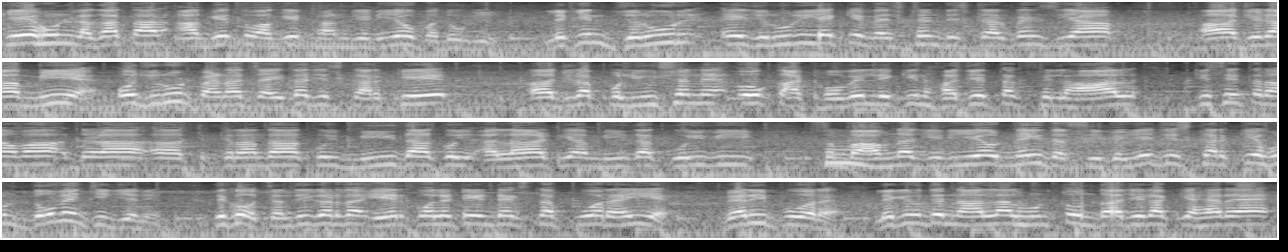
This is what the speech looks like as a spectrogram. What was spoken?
ਕਿ ਹੁਣ ਲਗਾਤਾਰ ਅੱਗੇ ਤੋਂ ਅੱਗੇ ਠੰਡ ਜਿਹੜੀ ਹੈ ਉਹ ਵਧੂਗੀ। ਲੇਕਿਨ ਜ਼ਰੂਰ ਇਹ ਜ਼ਰੂਰੀ ਹੈ ਕਿ ਵੈਸਟਰਨ ਡਿਸਟਰਬੈਂਸ ਜਾਂ ਜਿਹੜਾ ਮੀਂਹ ਹੈ ਉਹ ਜ਼ਰੂਰ ਪੈਣਾ ਚਾਹੀਦਾ ਜਿਸ ਕਰਕੇ ਜਿਹੜਾ ਪੋਲਿਊਸ਼ਨ ਹੈ ਉਹ ਘੱਟ ਹੋਵੇ। ਲੇਕਿਨ ਹਜੇ ਤੱਕ ਫਿਲਹਾਲ ਕਿਸੇ ਤਰ੍ਹਾਂ ਦਾ ਜਿਹੜਾ ਤਕਰਾਂ ਦਾ ਕੋਈ ਮੀਂਹ ਦਾ ਕੋਈ ਅਲਰਟ ਜਾਂ ਮੀਂਹ ਦਾ ਕੋਈ ਵੀ ਸੰਭਾਵਨਾ ਜਿਹੜੀ ਹੈ ਉਹ ਨਹੀਂ ਦੱਸੀ ਗਈ ਹੈ ਜਿਸ ਕਰਕੇ ਹੁਣ ਦੋਵੇਂ ਚੀਜ਼ਾਂ ਨੇ। ਦੇਖੋ ਚੰਡੀਗੜ੍ਹ ਦਾ 에ਅਰ ਕੁਆਲਿਟੀ ਇੰਡੈਕਸ ਤਾਂ ਪੂਅਰ ਹੈ ਹੀ ਹੈ ਵੈਰੀ ਪੂਅਰ ਹੈ। ਲੇਕਿਨ ਉਹਦੇ ਨਾਲ ਨਾਲ ਹੁਣ ਧੁੰਦ ਜਿਹੜਾ ਕਹਿਰ ਹੈ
